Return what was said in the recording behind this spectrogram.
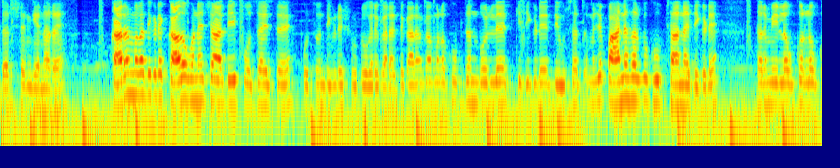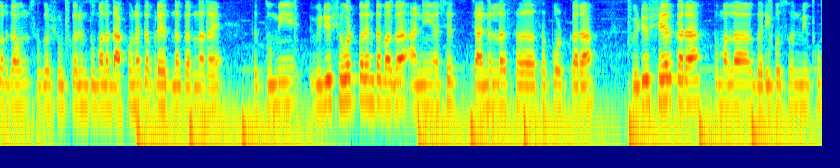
दर्शन घेणार आहे. कारण मला तिकडे काळं होण्याच्या आधी पोचायचं आहे पोचून तिकडे शूट वगैरे करायचं आहे कारण का मला खूप जण बोलले आहेत की तिकडे दिवसाचं म्हणजे पाहण्यासारखं खूप छान आहे तिकडे. तर मी लवकर लवकर जाऊन सगळं शूट करून तुम्हाला दाखवण्याचा प्रयत्न करणार आहे. तर तुम्ही व्हिडिओ शेवटपर्यंत बघा आणि असेच चॅनलला स सपोर्ट करा. व्हिडिओ शेअर करा. तुम्हाला घरी बसून मी खूप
